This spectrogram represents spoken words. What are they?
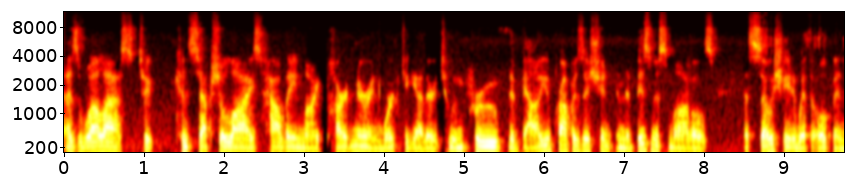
as well as to conceptualize how they might partner and work together to improve the value proposition and the business models associated with open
